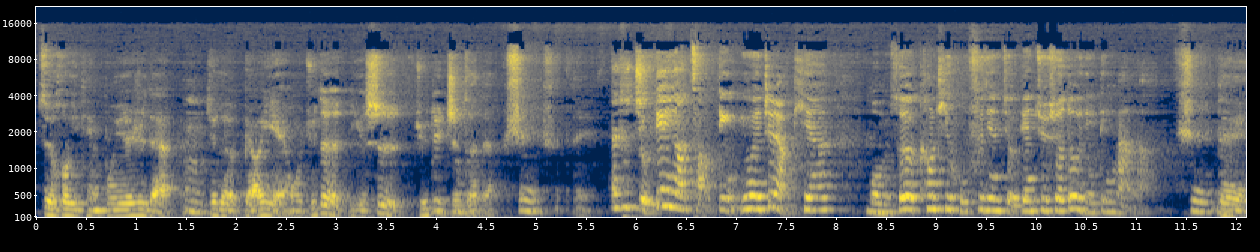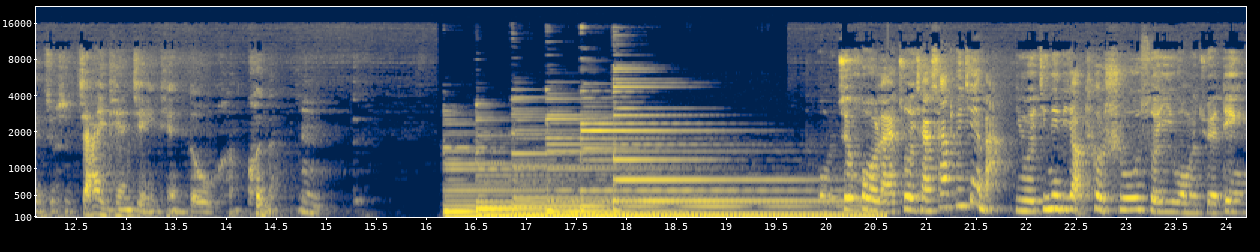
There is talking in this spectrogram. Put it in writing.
最后一天波约日的嗯这个表演，我觉得也是绝对值得的。是是对，但是酒店要早订，因为这两天我们所有康提湖附近的酒店据说都已经订满了。是对，就是加一天减一天都很困难。嗯。我们最后来做一下瞎推荐吧，因为今天比较特殊，所以我们决定，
